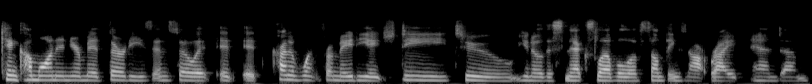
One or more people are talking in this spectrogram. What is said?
can come on in your mid 30s and so it, it it kind of went from adhd to you know this next level of something's not right. And um,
